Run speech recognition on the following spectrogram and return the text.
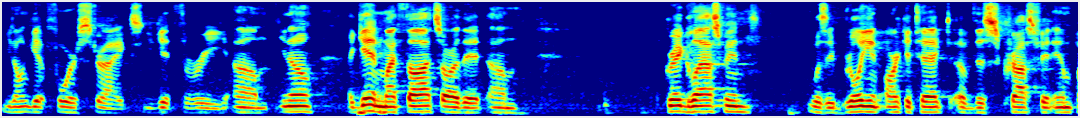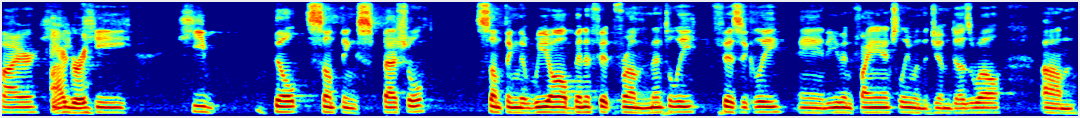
you don't get four strikes. You get three. Um, you know, again, my thoughts are that um, Greg Glassman was a brilliant architect of this CrossFit empire. He, I agree. He he built something special, something that we all benefit from mentally, physically, and even financially when the gym does well. Um,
